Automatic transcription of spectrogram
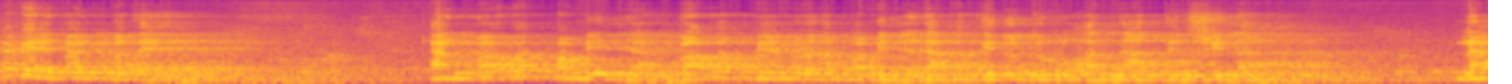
Sabihin, mga kapatid, ang bawat pamilya, bawat miyembro ng pamilya, dapat tinuturuan natin sila na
